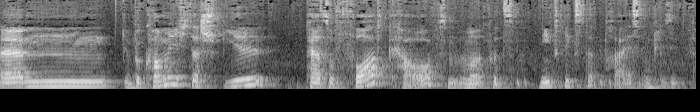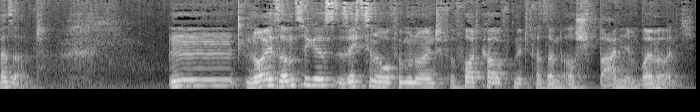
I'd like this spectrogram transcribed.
ähm, bekomme ich das Spiel per Sofortkauf, mal kurz niedrigster Preis inklusive Versand. Mm, neu sonstiges 16,95 Euro für Fortkauf mit Versand aus Spanien, wollen wir aber nicht.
